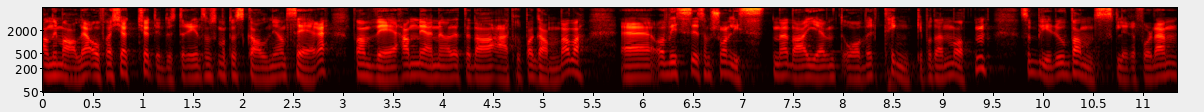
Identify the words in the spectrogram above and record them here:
Animalia og fra kjøtt, kjøttindustrien, som måtte skal nyansere. For han, ved, han mener at dette da er propaganda. Da. Eh, og hvis liksom, journalistene da jevnt over tenker på den måten, så blir det jo vanskeligere for dem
